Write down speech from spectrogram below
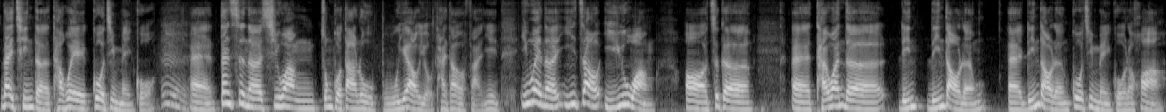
赖清德他会过境美国，嗯，哎，但是呢，希望中国大陆不要有太大的反应，因为呢，依照以往哦，这个，呃，台湾的领领导人，呃，领导人过境美国的话，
